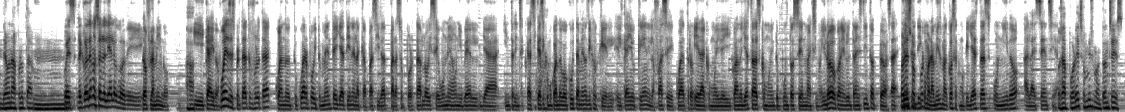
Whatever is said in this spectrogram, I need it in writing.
de una fruta. mm, Pues recordemos solo el diálogo de Doflamingo Ajá. y Kaido. Puedes despertar tu fruta cuando tu cuerpo y tu mente ya tiene la capacidad para soportarlo y se une a un nivel ya intrínseco. Casi, casi como cuando Goku también nos dijo que el, el Kaioken y la fase 4 era como ahí, cuando ya estabas como en tu punto zen máximo. Y luego con el Ultra Instinto, pero o sea, Por yo eso, sentí por- como la misma cosa, como que ya estás unido a la esencia. O sea, por eso mismo, entonces,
